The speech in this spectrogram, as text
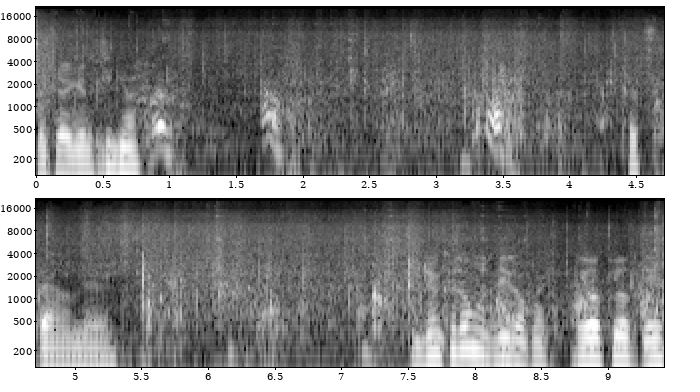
Şeker geldin ya. It's down there. Dünkü domuz değil Okay. Yok yok değil.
